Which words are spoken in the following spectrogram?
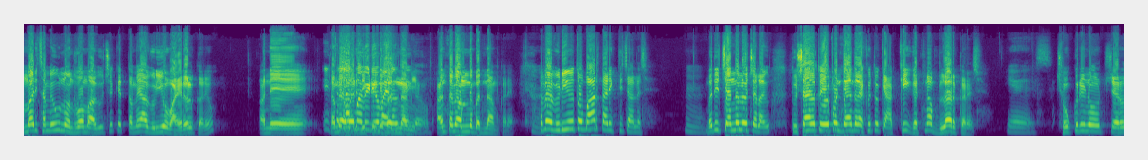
અમારી સામે એવું નોંધવામાં આવ્યું છે કે તમે આ વીડિયો વાયરલ કર્યો અને તમે અમારી દીકરીને બદનામી અને તમે અમને બદનામ કર્યા. હવે આ વીડિયો તો બાર તારીખથી ચાલે છે. બધી ચેનલો ચલાવ્યું. તુષારે તો એ પણ ધ્યાન રાખ્યું હતું કે આખી ઘટના બ્લર કરે છે. યસ છોકરીનો ચહેરો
